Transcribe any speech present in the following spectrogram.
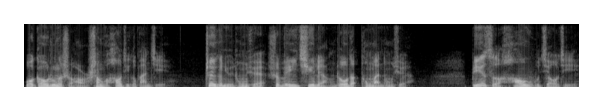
我高中的时候上过好几个班级，这个女同学是为期两周的同班同学。彼此毫无交集。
